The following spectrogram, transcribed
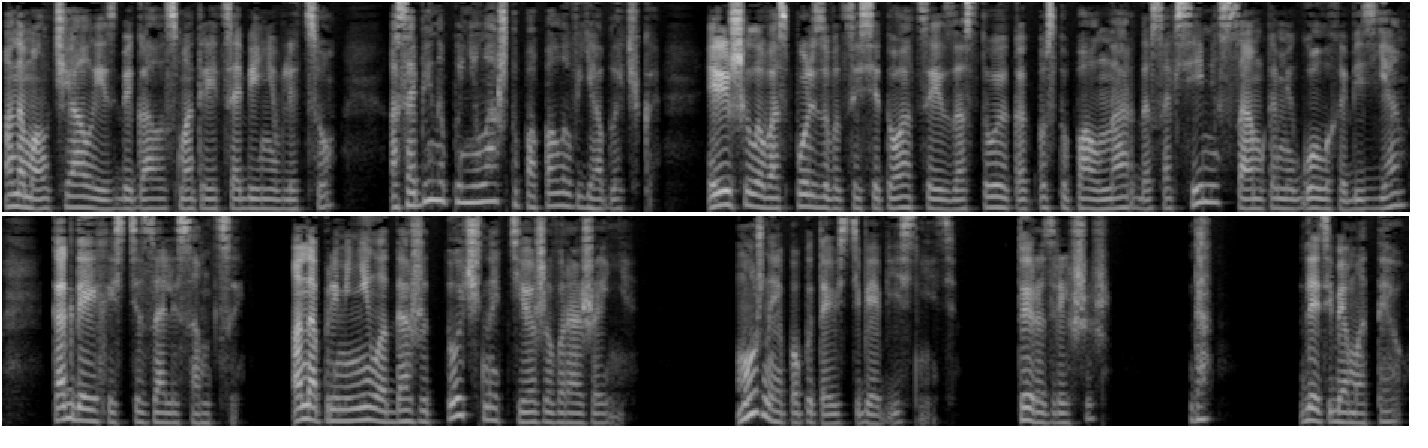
Она молчала и избегала смотреть Сабине в лицо, а Сабина поняла, что попала в яблочко и решила воспользоваться ситуацией застоя, как поступал Нарда со всеми самками голых обезьян, когда их истязали самцы. Она применила даже точно те же выражения. Можно я попытаюсь тебе объяснить? Ты разрешишь? Да. Для тебя, Матео,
